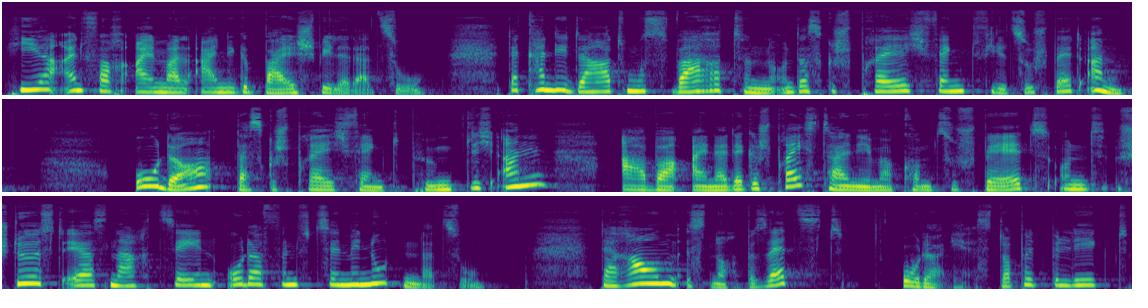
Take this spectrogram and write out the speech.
Hier einfach einmal einige Beispiele dazu. Der Kandidat muss warten und das Gespräch fängt viel zu spät an. Oder das Gespräch fängt pünktlich an, aber einer der Gesprächsteilnehmer kommt zu spät und stößt erst nach 10 oder 15 Minuten dazu. Der Raum ist noch besetzt oder er ist doppelt belegt.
